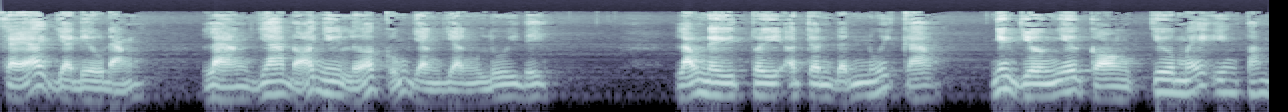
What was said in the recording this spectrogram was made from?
Khẽ và đều đặn, làn da đỏ như lửa cũng dần dần lui đi. Lão Ni tuy ở trên đỉnh núi cao, nhưng dường như còn chưa mấy yên tâm.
